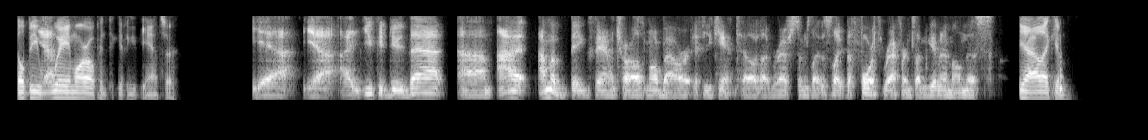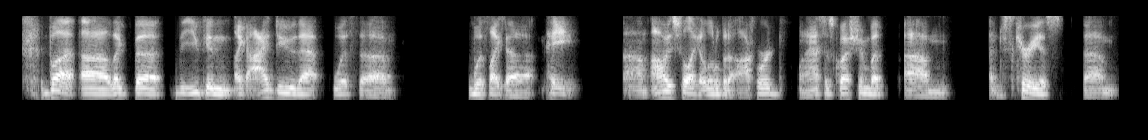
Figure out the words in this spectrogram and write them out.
They'll be yeah. way more open to giving you the answer. Yeah, yeah, I, you could do that. Um, I I'm a big fan of Charles Mulbauer. If you can't tell, I've referenced like this is like the fourth reference I'm giving him on this. Yeah, I like him. But uh, like the, the you can like I do that with uh with like a hey, um, I always feel like a little bit awkward when I ask this question, but um, I'm just curious um,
